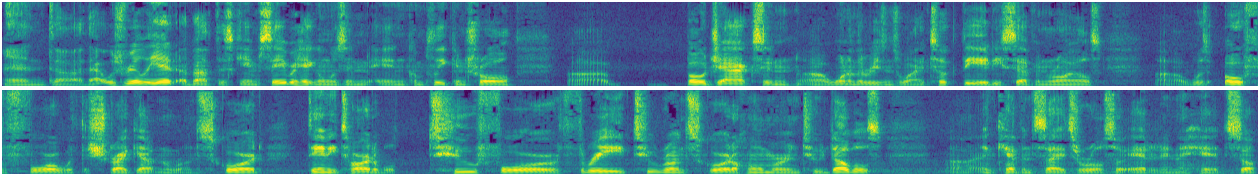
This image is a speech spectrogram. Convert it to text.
And uh, that was really it about this game. Saberhagen was in, in complete control. Uh, Bo Jackson, uh, one of the reasons why I took the 87 Royals, uh, was 0 for 4 with the strikeout and a run scored. Danny Tartabull, 2 for 3, two runs scored, a homer and two doubles. Uh, and Kevin Seitzer also added in a hit. So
